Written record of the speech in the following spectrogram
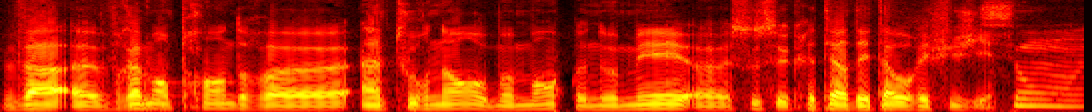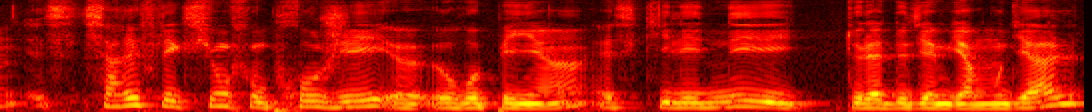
va vraiment prendre un tournant au moment nommé sous-secrétaire d'État aux réfugiés. Sa réflexion, son projet européen, est-ce qu'il est né de la Deuxième Guerre mondiale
